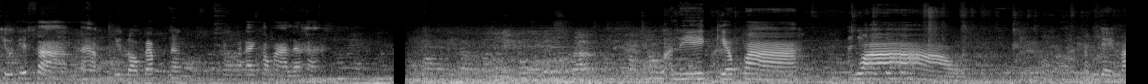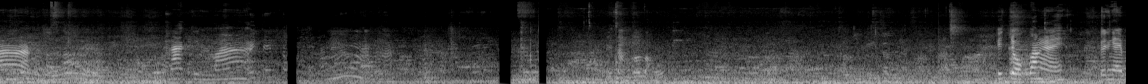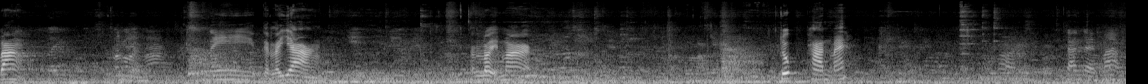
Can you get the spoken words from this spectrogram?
คิวที่สามนะครับยืนรอแป๊บหนึ่งก็ได้เข้ามาแล้วค่ะ อันนี้เกี๊ยวปลาว้าวลำใหญ่มาก น่ากินมากอืมพี่สั่งเกาเหลาพี่โจ๊กว่าไง เป็นไงบ้าง อร่อยมาก นี่แต่ละอย่าง อร่อยมาก จุ๊บผ่านไหมจานใหญ่มาก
